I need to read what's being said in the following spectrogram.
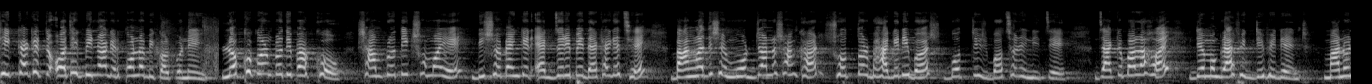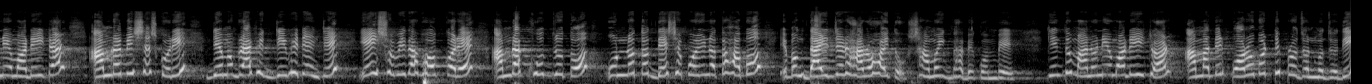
শিক্ষাক্ষেত্রে অধিক বিনিয়োগের কোনো বিকল্প নেই। লক্ষ্য করুন প্রতিপক্ষ, সাম্প্রতিক সময়ে বিশ্ব ব্যাংকের এক জরিপে দেখা গেছে বাংলাদেশের মোট জনসংখ্যার সত্তর ভাগেরই বয়স বত্রিশ বছরের নিচে, যাকে বলা হয় ডেমোগ্রাফিক ডিভিডেন্ট মাননীয় মডারেটর আমরা বিশ্বাস করি ডেমোগ্রাফিক ডিভিডেন্টে এই সুবিধা ভোগ করে আমরা খুব দ্রুত উন্নত দেশে পরিণত হব এবং দারিদ্র্যের হারও হয়তো সাময়িকভাবে কমবে। কিন্তু মাননীয় মডারেটর আমাদের পরবর্তী প্রজন্ম যদি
